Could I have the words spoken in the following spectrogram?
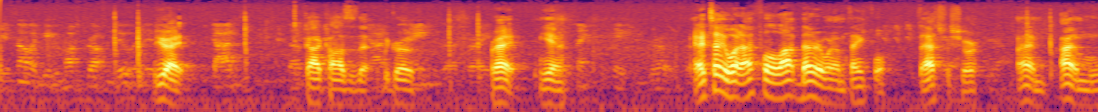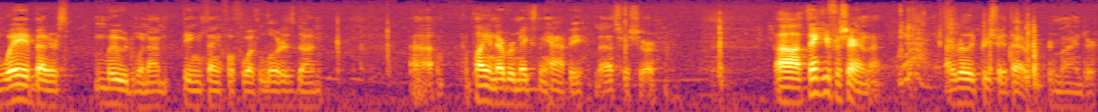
It's not like you can muster up and do it. It's You're right. God, God causes that God the growth. us, right? Right. Yeah. Sanctification growth. And I tell you what, I feel a lot better when I'm thankful. That's for sure. I am I am way better mood when I'm being thankful for what the Lord has done. Uh, complaining never makes me happy. That's for sure. Uh, thank you for sharing that. Yeah. I really appreciate that reminder.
